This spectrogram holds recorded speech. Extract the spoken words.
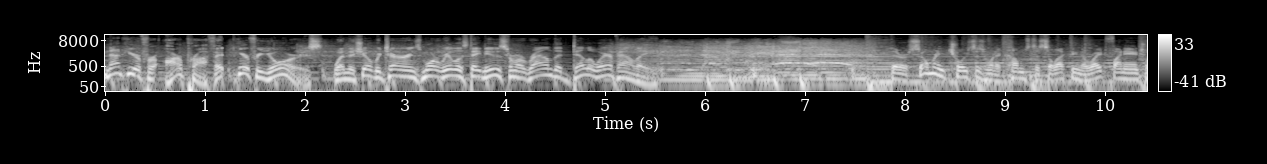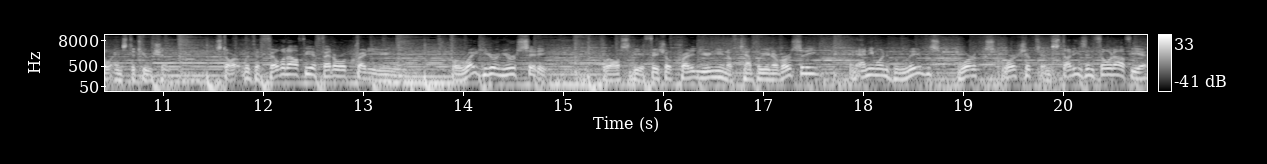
Not here for our profit, here for yours. When the show returns, more real estate news from around the Delaware Valley. There are so many choices when it comes to selecting the right financial institution. Start with the Philadelphia Federal Credit Union. We're right here in your city. We're also the official credit union of Temple University, and anyone who lives, works, worships, and studies in Philadelphia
